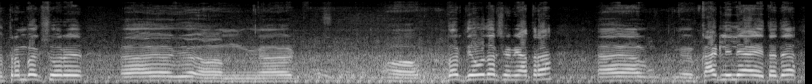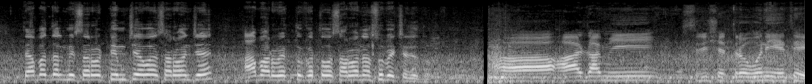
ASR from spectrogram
त्र्यंबकेश्वर दर देवदर्शन यात्रा काढलेली आहे. तर त्या त्याबद्दल मी सर्व टीमचे व सर्वांचे आभार व्यक्त करतो व सर्वांना शुभेच्छा देतो. आज आम्ही श्री क्षेत्र वणी येथे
